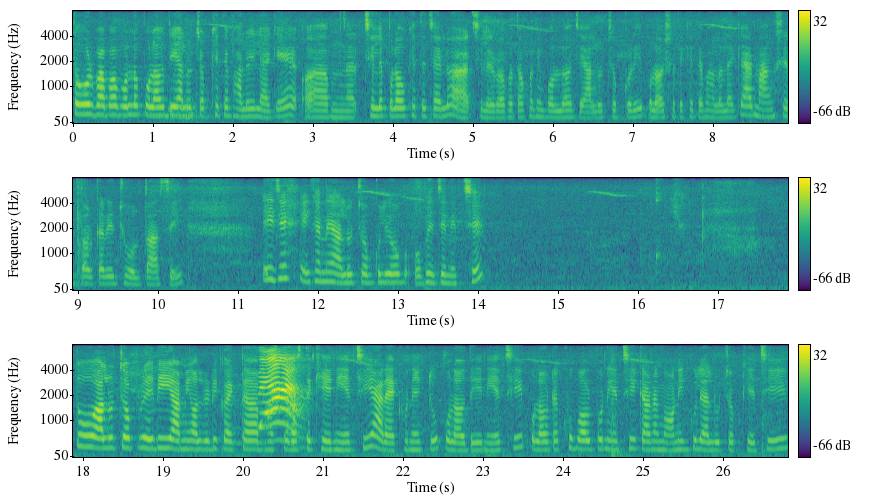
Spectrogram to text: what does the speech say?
তো ওর বাবা বলল পোলাও দিয়ে আলুর চপ খেতে ভালোই লাগে। ছেলে পোলাও খেতে চাইলো আর ছেলের বাবা তখনই বলল যে আলুর চপ করি পোলাওর সাথে খেতে ভালো লাগে। আর মাংসের তরকারির ঝোল তো আছেই। এই যে এইখানে আলুর চপগুলিও ভেজে নিচ্ছে। তো আলুর চপ রেডি আমি অলরেডি কয়েকটা ভাজতে ভাজতে খেয়ে নিয়েছি আর এখন একটু পোলাও দিয়ে নিয়েছি। পোলাওটা খুব অল্প নিয়েছি কারণ আমি অনেকগুলো আলুর চপ খেয়েছি।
